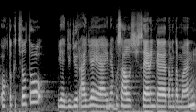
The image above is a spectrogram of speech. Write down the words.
waktu kecil tuh ya jujur aja ya. Ini aku selalu sharing ke teman-teman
